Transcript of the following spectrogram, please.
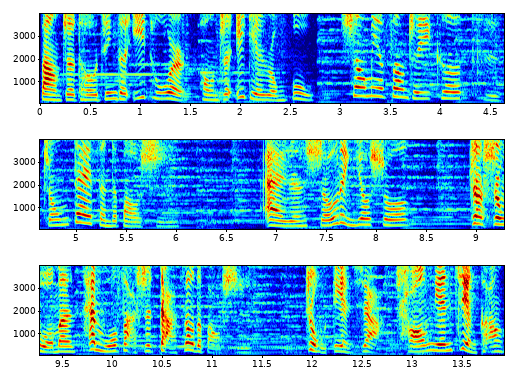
绑着头巾的伊图尔捧着一叠绒布，上面放着一颗紫中带粉的宝石。矮人首领又说：“这是我们和魔法师打造的宝石。”祝殿下常年健康。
